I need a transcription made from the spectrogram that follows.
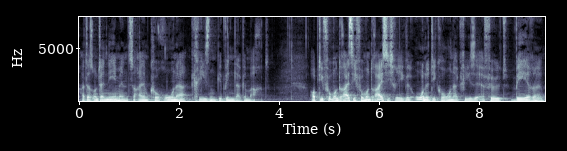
hat das Unternehmen zu einem Corona-Krisengewinnler gemacht. Ob die 35-35-Regel ohne die Corona-Krise erfüllt wäre,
